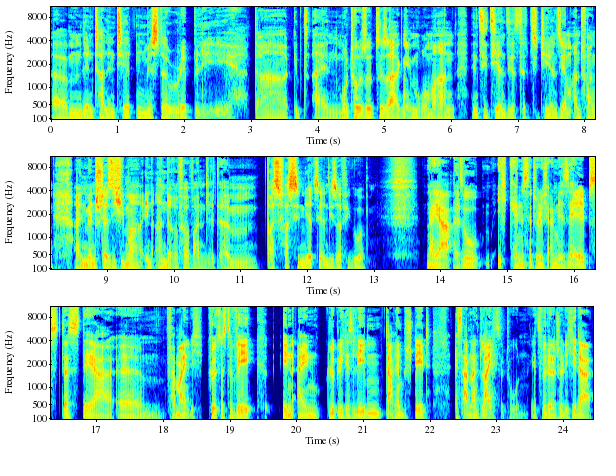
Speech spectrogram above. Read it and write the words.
ähm, den talentierten Mr. Ripley. Da gibt es ein Motto sozusagen im Roman, den zitieren Sie, das zitieren Sie am Anfang, ein Mensch, der sich immer in andere verwandelt. Ähm, was fasziniert Sie an dieser Figur? Naja, also ich kenne es natürlich an mir selbst, dass der ähm, vermeintlich kürzeste Weg in ein glückliches Leben darin besteht, es anderen gleich zu tun. Jetzt würde natürlich jeder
